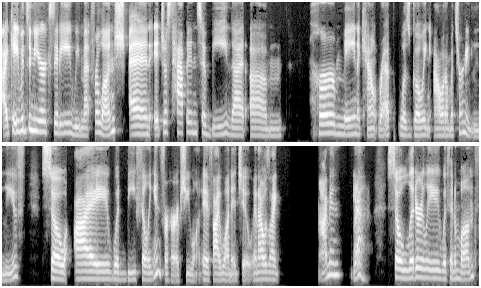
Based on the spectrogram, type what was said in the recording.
I came into New York City. We met for lunch, and it just happened to be that um, her main account rep was going out on maternity leave. So I would be filling in for her if she wanted, if I wanted to. And I was like, I'm in. Yeah. So, literally within a month,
